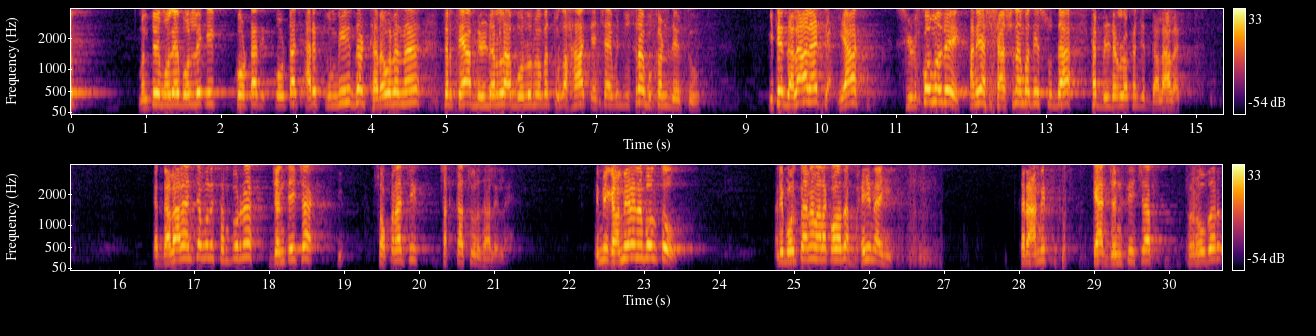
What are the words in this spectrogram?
मंत्री मोदय बोलले की कोर्टात कोर्टात अरे तुम्ही जर ठरवलं ना तर त्या बिल्डरला बोलून बाबा तुला हा त्याच्याऐवजी दुसरा भूखंड देतो. इथे दलाल आहेत या सिडकोमध्ये आणि या शासनामध्ये सुद्धा ह्या बिल्डर लोकांचे दलाल आहेत. या दलालांच्यामुळे संपूर्ण जनतेच्या स्वप्नाची चक्काचूर झालेला आहे. हे मी गांभीर्यानं बोलतो. आणि बोलताना मला कोणाचा भय नाही. कारण आम्ही त्या जनतेच्या बरोबर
